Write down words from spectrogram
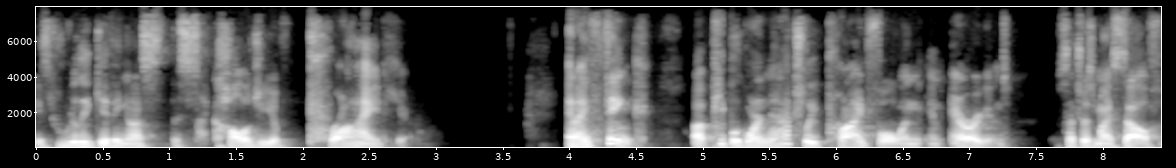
is really giving us the psychology of pride here. And I think uh, people who are naturally prideful and, and, arrogant, such as myself,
